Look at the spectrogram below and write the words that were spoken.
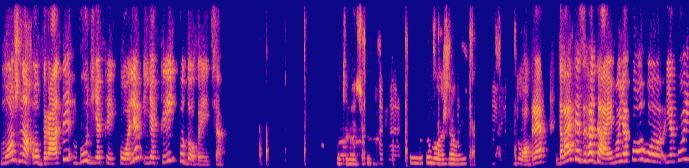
можна обрати будь-який колір, який подобається. Добре. Давайте згадаємо, якого, якої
